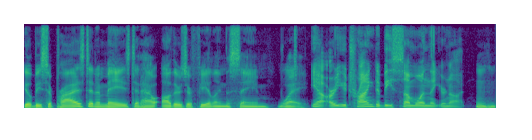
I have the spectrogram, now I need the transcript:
You'll be surprised and amazed at how others are feeling the same way. Yeah. Are you trying to be someone that you're not? Mm-hmm.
